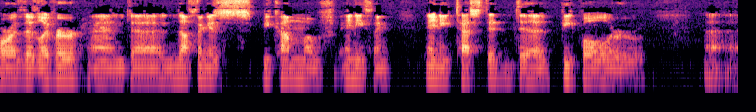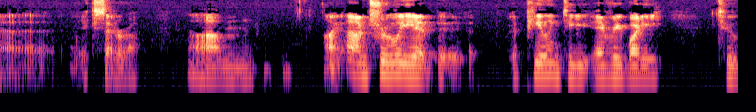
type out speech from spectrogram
for the liver, and uh, nothing has become of anything, any tested uh, people or uh, etc. Um, I, am truly uh, appealing to everybody to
